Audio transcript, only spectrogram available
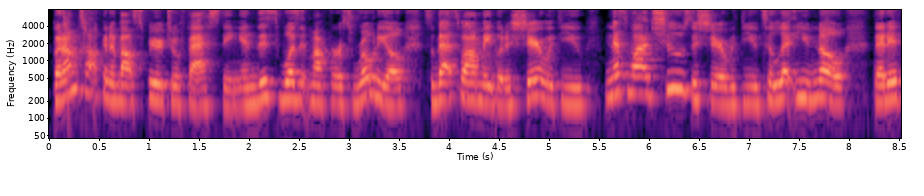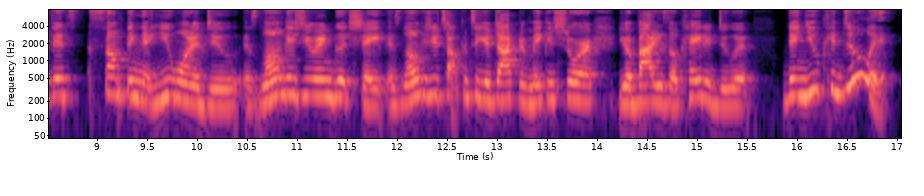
But I'm talking about spiritual fasting. And this wasn't my first rodeo. So that's why I'm able to share with you. And that's why I choose to share with you to let you that if it's something that you want to do, as long as you're in good shape, as long as you're talking to your doctor, making sure your body's okay to do it, then you can do it.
